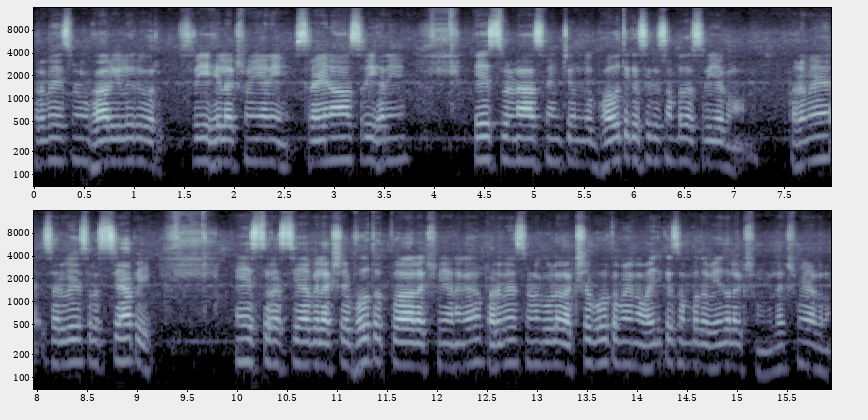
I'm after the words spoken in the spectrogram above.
పరమేశ్వరుని భార్యలు ఇరువరు శ్రీహి లక్ష్మి అని శ్రయణా శ్రీహని ఈశ్వరుని ఆశ్రయించుందు భౌతిక సిరి సంపద శ్రీయగుణం. పరమే సర్వేశ్వరస్యాపి ఈశ్వరస్యాపి లక్ష్యభూతత్వ లక్ష్మి అనగా పరమేశ్వరుని కూడా లక్ష్యభూతమైన వైదిక సంపద వేదలక్ష్మి లక్ష్మి అగును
